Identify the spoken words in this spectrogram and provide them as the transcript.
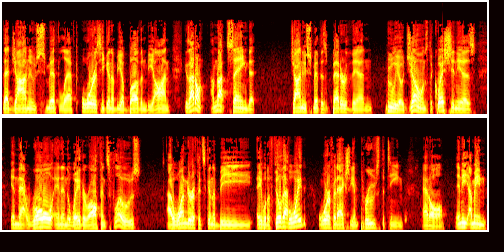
that Jonnu Smith left, or is he going to be above and beyond? Because I don't, I'm not saying that Jonnu Smith is better than Julio Jones. The question is, in that role and in the way their offense flows, I wonder if it's going to be able to fill that void or if it actually improves the team at all. Any, I mean.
